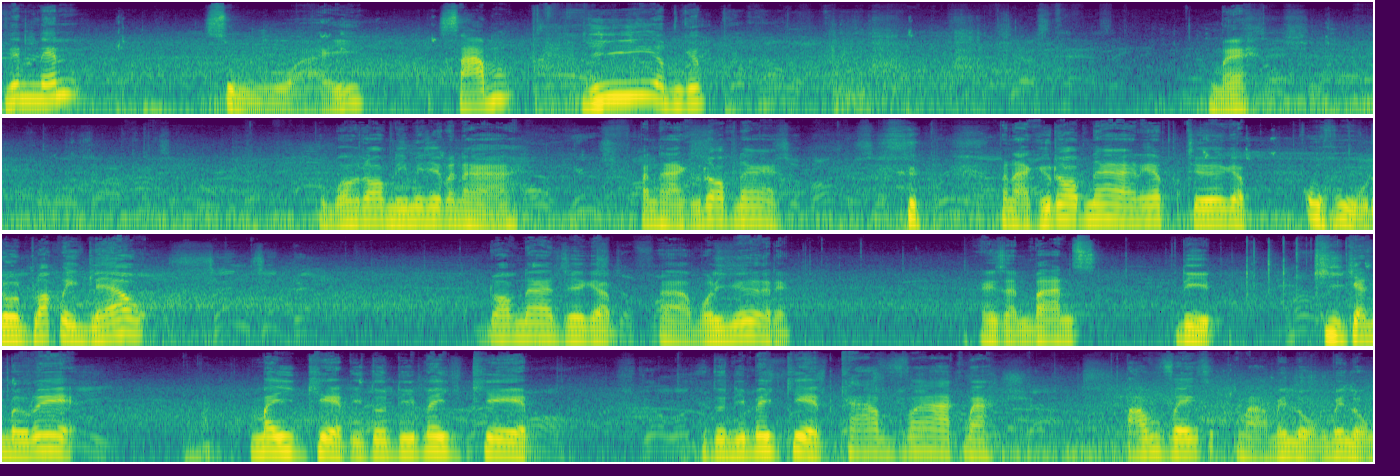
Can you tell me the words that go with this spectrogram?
เน้นเน้นๆสวย ซ้ำเยี่ยมครับ แม่ผมว่ารอบนี้ไม่ใช่ปัญหา ปัญหาคือรอบหน้า ปัญหาคือรอบหน้านะครับ เจอกับ โอ้โห โดนบล็อกไปอีกแล้ว รอบหน้าเจอกับ อ่าวอริเยอร์เนี่ยไฮสันบานส์ดีดคีแกนเบอร์เร่ไม่เกตอีตัวนี้ไม่เกตอีตัวนี้ไม่เกตข้ามฟากมาปั๊มเฟกมาไม่หลงไม่หลง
